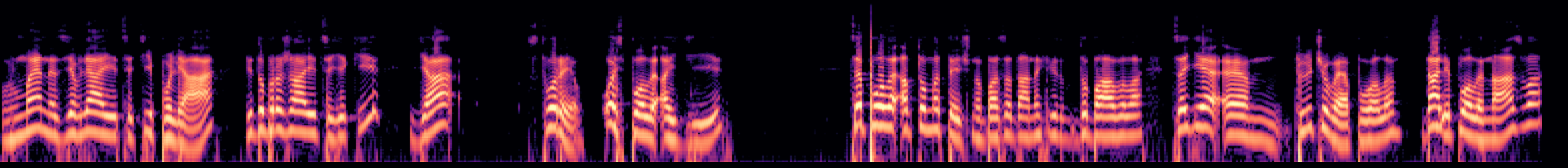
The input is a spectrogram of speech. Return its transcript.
в мене з'являються ті поля, відображаються, які я створив. Ось поле ID. Це поле автоматично база даних від... додавала. Це є ем, ключове поле. Далі поле назва,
